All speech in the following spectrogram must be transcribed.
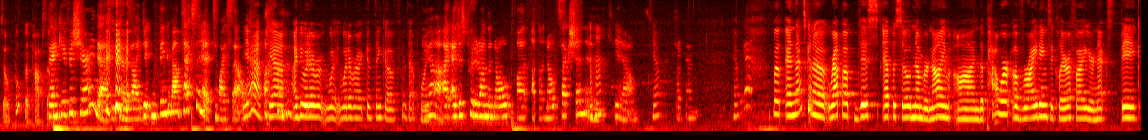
so boop it pops up. Thank you for sharing that because I didn't think about texting it to myself. Yeah, yeah. I do whatever wh- whatever I can think of at that point. Yeah, I, I just put it on the note on, on the note section, and Mhm. you know. Yeah. Yeah. Well, and that's going to wrap up this episode number nine on the power of writing to clarify your next big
